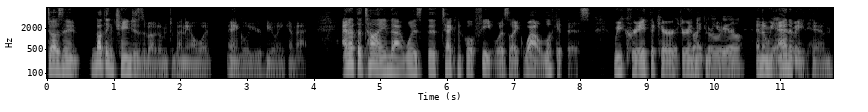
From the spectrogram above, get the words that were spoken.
doesn't nothing changes about him depending on what angle you're viewing him at. And at the time that was the technical feat was like wow look at this. We create the character It's in like the computer and then we yeah. animate him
